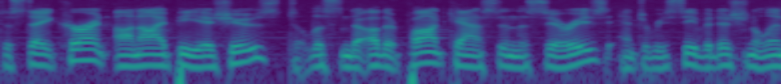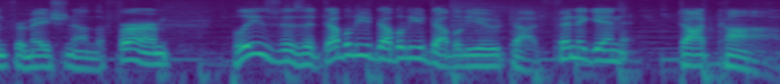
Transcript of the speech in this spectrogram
To stay current on IP issues, to listen to other podcasts in the series, and to receive additional information on the firm, please visit www.finnegan.com.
